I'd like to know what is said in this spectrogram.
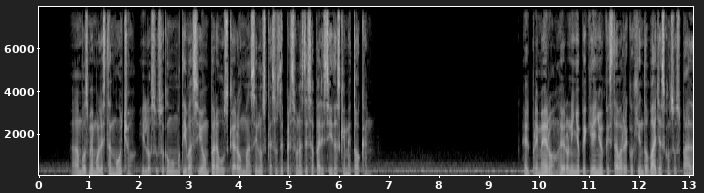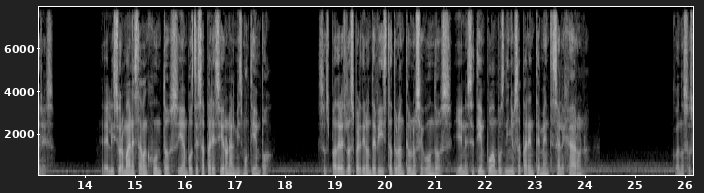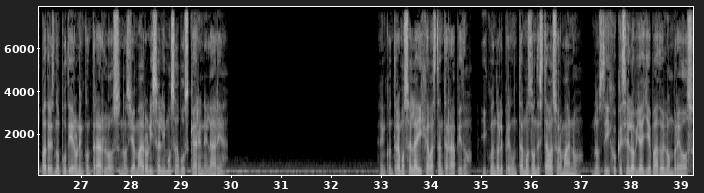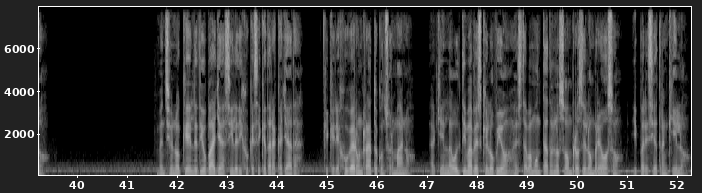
Ambos me molestan mucho y los uso como motivación para buscar aún más en los casos de personas desaparecidas que me tocan. El primero era un niño pequeño que estaba recogiendo bayas con sus padres. Él y su hermana estaban juntos y ambos desaparecieron al mismo tiempo. Sus padres los perdieron de vista durante unos segundos y en ese tiempo ambos niños aparentemente se alejaron. Cuando sus padres no pudieron encontrarlos, nos llamaron y salimos a buscar en el área. Encontramos a la hija bastante rápido, y cuando le preguntamos dónde estaba su hermano, nos dijo que se lo había llevado el hombre oso. Mencionó que él le dio vallas y le dijo que se quedara callada, que quería jugar un rato con su hermano, a quien la última vez que lo vio estaba montado en los hombros del hombre oso y parecía tranquilo.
